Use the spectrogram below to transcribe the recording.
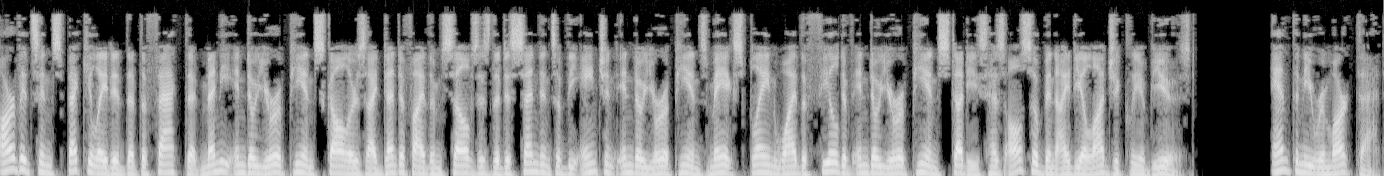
Arvidsson speculated that the fact that many Indo-European scholars identify themselves as the descendants of the ancient Indo-Europeans may explain why the field of Indo-European studies has also been ideologically abused. Anthony remarked that,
